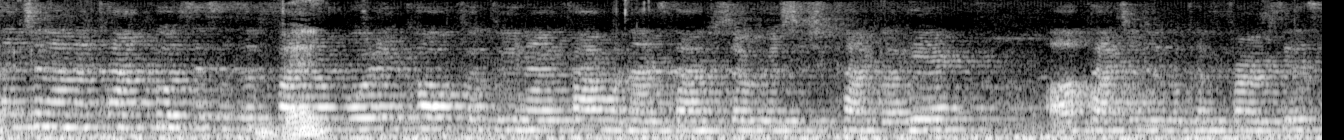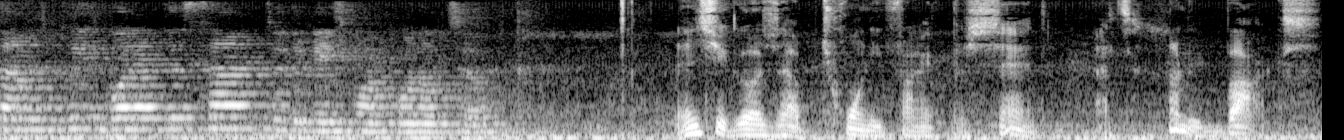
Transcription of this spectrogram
Attention on the concourse, this is a final then- boarding call for 395 with non-stop service to Chicago here. All passengers will confirm seat assignments, please board at this time through the gates 1102. Then she goes up 25%. That's 100 bucks.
